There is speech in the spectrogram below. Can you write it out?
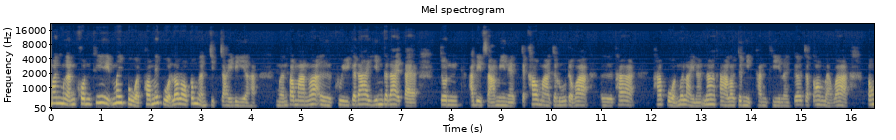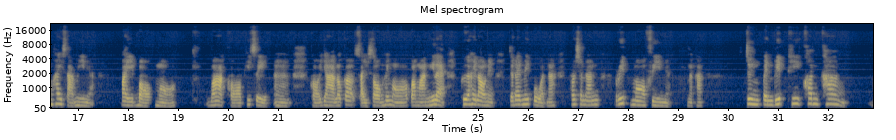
มันเหมือนคนที่ไม่ปวด พอไม่ปวดแล้วเราก็เหมือนจิตใจดีอะค่ะ เหมือนประมาณว่าเออคุยก็ได้ยิ้มก็ได้ แต่จนอดีตสามีเนี่ยจะเข้ามาจะรู้แต่ว่าเออถ้าถ้าปวดเมื่อไหร่นะหน้าตาเราจะหงิกทันทีเลย ก็จะต้องแบบว่าต้องให้สามีเนี่ย ไปบอกหมอ ว่าขอพิเศษอ่าขอยาแล้วก็ใส่ซองให้หมอประมาณนี้แหละ เพื่อให้เราเนี่ยจะได้ไม่ปวดนะ เพราะฉะนั้นฤทธิ์มอร์ฟีนเนี่ยนะคะจึงเป็นฤทธิ์ที่ค่อนข้าง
